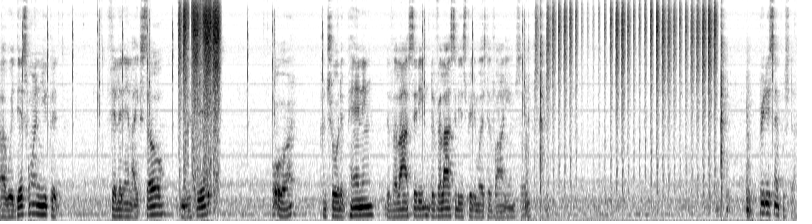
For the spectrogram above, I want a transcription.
Uh, with this one you could fill it in like so use this or control the panning the velocity. The velocity is pretty much the volume so. Pretty simple stuff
